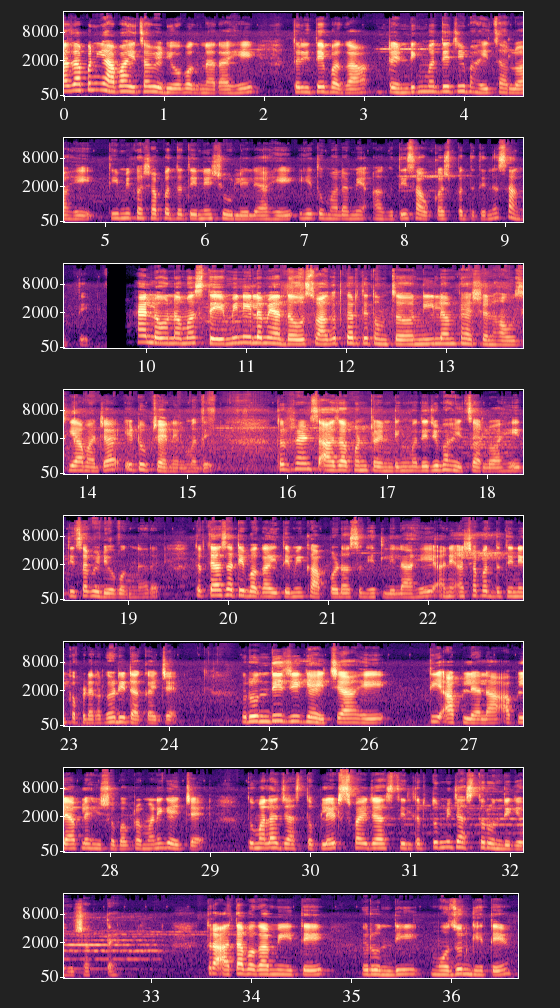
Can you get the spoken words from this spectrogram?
आज आपण या भाईचा व्हिडिओ बघणार आहे. तर इथे बघा ट्रेंडिंगमध्ये जी भाई चालू आहे ती मी कशा पद्धतीने शिवलेली आहे हे तुम्हाला मी अगदी सावकाश पद्धतीने सांगते. हॅलो नमस्ते. मी नीलम यादव. स्वागत करते तुमचं नीलम फॅशन हाऊस या माझ्या यूट्यूब चॅनेलमध्ये. तर फ्रेंड्स आज आपण ट्रेंडिंगमध्ये जी भाई चालू आहे तिचा व्हिडिओ बघणार आहे. तर त्यासाठी बघा इथे मी कापड असं घेतलेलं आहे आणि अशा पद्धतीने कपड्याला घडी टाकायची. आहे रुंदी जी घ्यायची आहे ती आपल्याला आपल्या आपल्या हिशोबाप्रमाणे घ्यायची आहे. तुम्हाला जास्त प्लेट्स पाहिजे असतील तर तुम्ही जास्त रुंदी घेऊ शकता तर आता बघा मी इथे रुंदी मोजून घेते.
